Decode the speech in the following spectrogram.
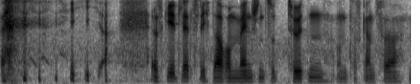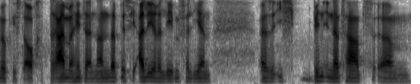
ja, es geht letztlich darum, Menschen zu töten und das Ganze möglichst auch dreimal hintereinander, bis sie alle ihre Leben verlieren. Also ich bin in der Tat ähm,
